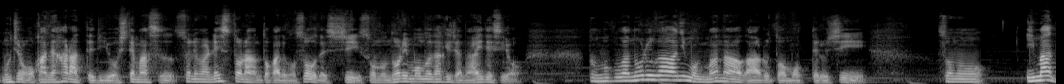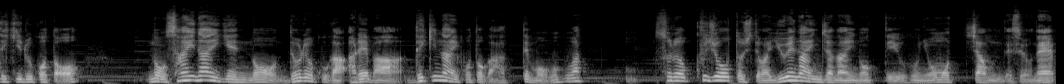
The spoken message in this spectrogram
もちろんお金払って利用してます。それはレストランとかでもそうですしその乗り物だけじゃないですよ。僕は乗る側にもマナーがあると思ってるしその今できることの最大限の努力があればできないことがあっても僕はそれを苦情としては言えないんじゃないのっていうふうに思っちゃうんですよね。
